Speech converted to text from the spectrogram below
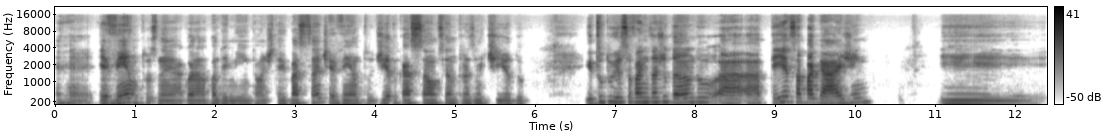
é, eventos, né? Agora na pandemia, então a gente teve bastante evento de educação sendo transmitido. E tudo isso vai nos ajudando a, a ter essa bagagem e,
